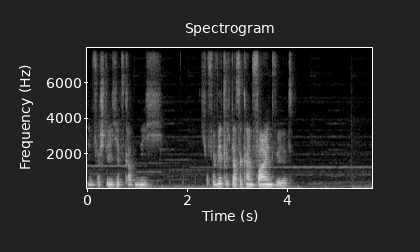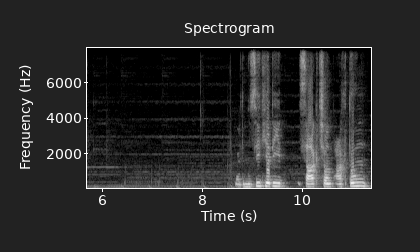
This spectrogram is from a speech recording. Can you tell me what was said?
den verstehe ich jetzt gerade nicht. Ich hoffe wirklich, dass er kein Feind wird. Weil die Musik hier, die sagt schon, Achtung,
